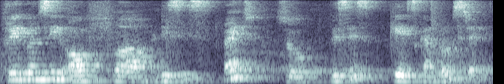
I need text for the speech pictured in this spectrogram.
frequency of uh, disease right? So this is case control study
